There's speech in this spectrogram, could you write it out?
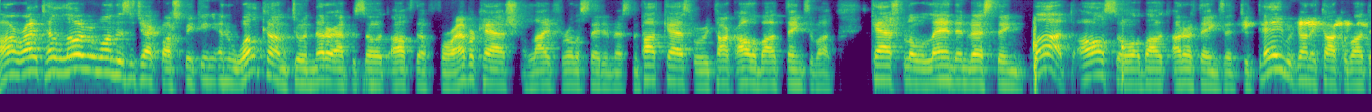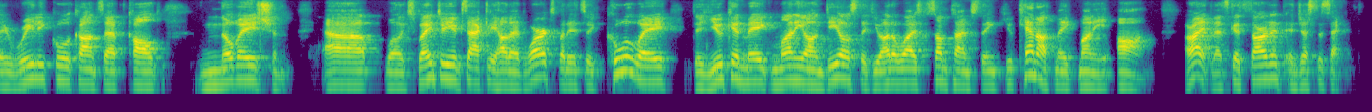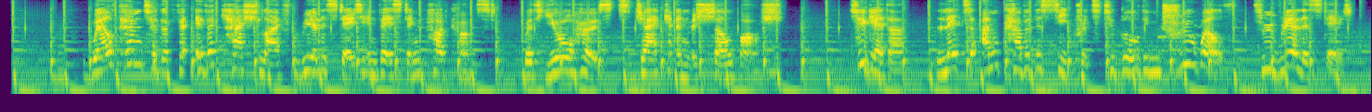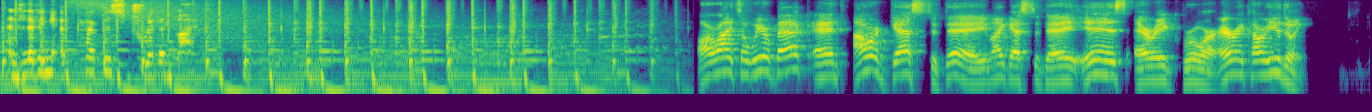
All right. Hello, everyone. This is Jack Bosch speaking, and welcome to another episode of the Forever Cash Life Real Estate Investment Podcast, where we talk all about things about cash flow, land investing, but also about other things. And today we're going to talk about a really cool concept called novation. Uh, we'll explain to you exactly how that works, but it's a cool way that you can make money on deals that you otherwise sometimes think you cannot make money on. All right, let's get started in just a second. Welcome to the Forever Cash Life Real Estate Investing Podcast with your hosts, Jack and Michelle Bosch. Together, let's uncover the secrets to building true wealth through real estate and living a purpose driven life. All right, so we're back, and our guest today, my guest today is Eric Brewer. Eric, how are you doing?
